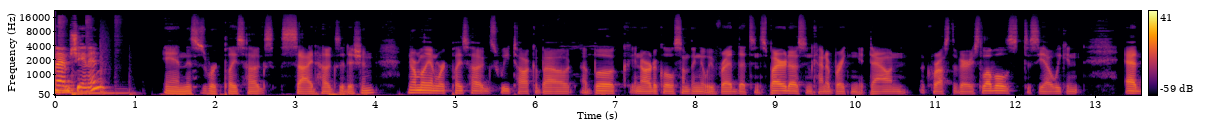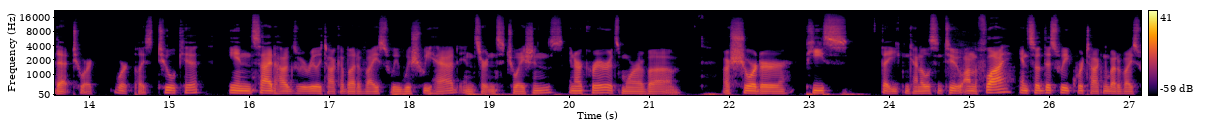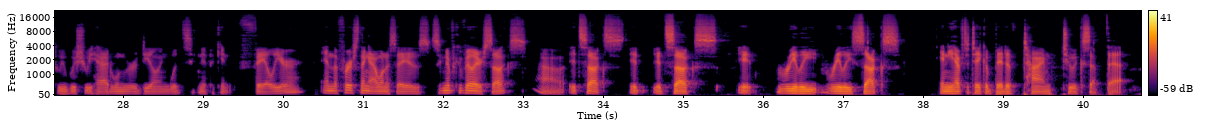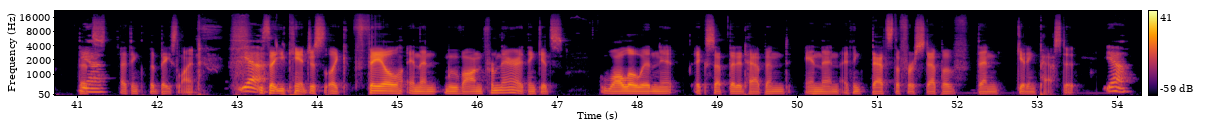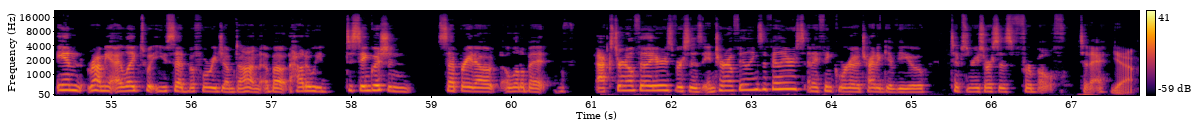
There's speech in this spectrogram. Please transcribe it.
And I'm Shannon. And this is Workplace Hugs, Side Hugs Edition. Normally on Workplace Hugs, we talk about a book, an article, something that we've read that's inspired us, and kind of breaking it down across the various levels to see how we can add that to our workplace toolkit. In Side Hugs, we really talk about advice we wish we had in certain situations in our career. It's more of a, a shorter piece that you can kind of listen to on the fly. And so this week, we're talking about advice we wish we had when we were dealing with significant failure and the first thing I want to say is significant failure sucks. Uh, it sucks. It it sucks. It really really sucks, and you have to take a bit of time to accept that. That's yeah. I think the baseline. Yeah, is that you can't just like fail and then move on from there. I think it's wallow in it, accept that it happened, and then I think that's the first step of then getting past it. Yeah. And Rami, I liked what you said before we jumped on about how do we distinguish and separate out a little bit external failures versus internal feelings of failures. And I think we're going to try to give you tips and resources for both today. Yeah.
